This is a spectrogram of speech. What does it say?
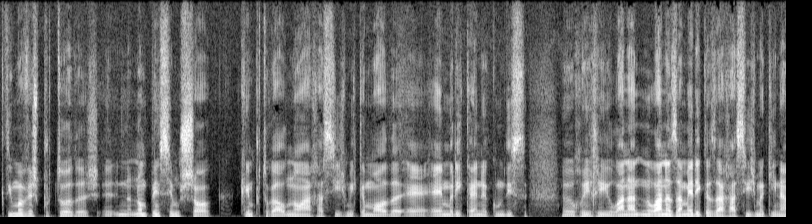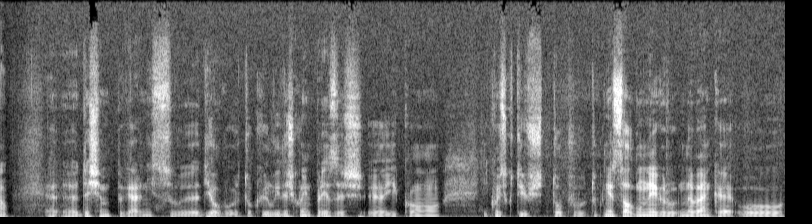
que de uma vez por todas, eh, não pensemos só que em Portugal não há racismo e que a moda é, é americana, como disse uh, Rui Rio. Lá, na, lá, nas Américas há racismo, aqui não. Uh, uh, Deixa-me pegar nisso. Diogo, tu que lidas com empresas e com e com executivos de topo, tu conheces algum negro na banca ou,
